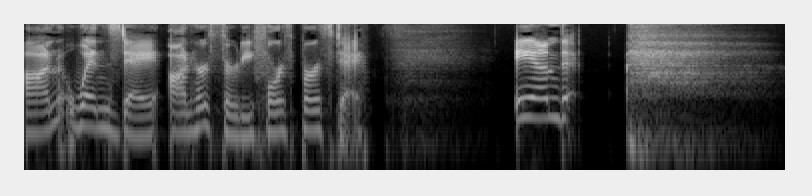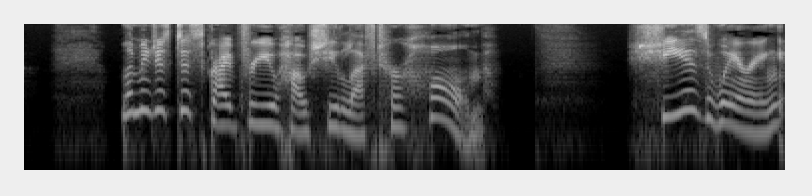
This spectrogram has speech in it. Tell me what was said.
on Wednesday on her 34th birthday. And let me just describe for you how she left her home. She is wearing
